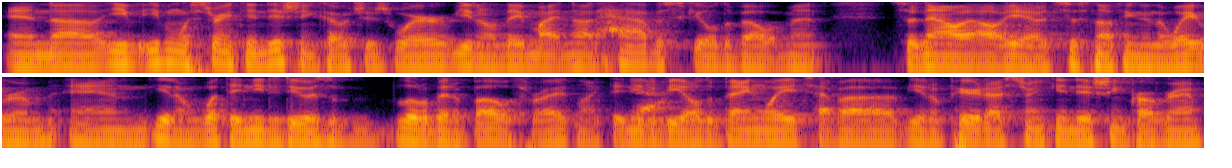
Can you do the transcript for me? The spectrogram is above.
And uh, even with strength and conditioning coaches where you know they might not have a skill development. So now oh yeah it's just nothing in the weight room. And you know what they need to do is a little bit of both right? Like they need Yeah. to be able to bang weights have a you know periodized strength conditioning program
